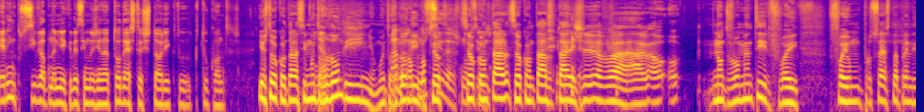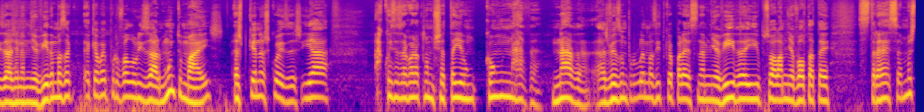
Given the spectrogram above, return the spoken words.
Era impossível na minha cabeça imaginar toda esta história que tu, que tu contas. Eu estou a contar assim muito yeah. redondinho, muito ah, redondinho. Não, não precisas, se, eu, se eu, contar, se eu contar detalhes, eh, não te vou mentir, foi, foi um processo de aprendizagem na minha vida, mas acabei por valorizar muito mais as pequenas coisas. E há há coisas agora que não me chateiam com nada, nada. Às vezes um problemazito que aparece na minha vida e o pessoal à minha volta até se estressa, mas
